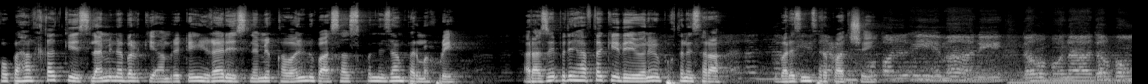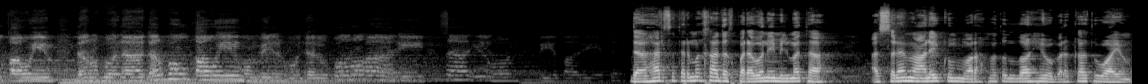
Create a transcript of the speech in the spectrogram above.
خو په حقیقت کې اسلامي نه بلکې امریکایي غیر اسلامي قوانینو په اساس خپل نظام پر مخ وړي راځئ په دې هفته کې د یوې نوې پوښتنې سره برزين سره پات شي دربنا درب قويم دربنا درب قويم بالهدى القرآني سائر د هر څه تر مخه د خپرونې ملمه ته السلام علیکم ورحمت الله وبرکاته وایم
